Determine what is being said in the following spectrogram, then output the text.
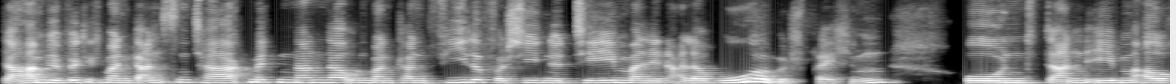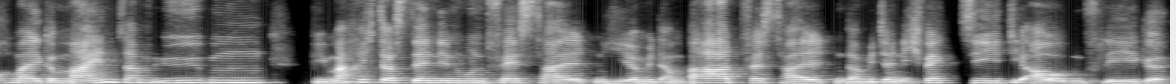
Da haben wir wirklich mal einen ganzen Tag miteinander und man kann viele verschiedene Themen mal in aller Ruhe besprechen und dann eben auch mal gemeinsam üben. Wie mache ich das denn, den Hund festhalten, hier mit am Bart festhalten, damit er nicht wegzieht, die Augenpflege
